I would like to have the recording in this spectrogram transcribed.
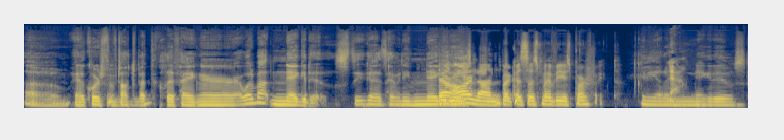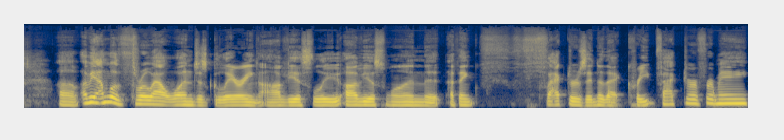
Um, and of course, we've talked about the cliffhanger. What about negatives? Do you guys have any negatives? There are none because this movie is perfect. any other No. negatives? Um, I mean, I'm going to throw out one just glaring, obviously obvious one that I think factors into that creep factor for me.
